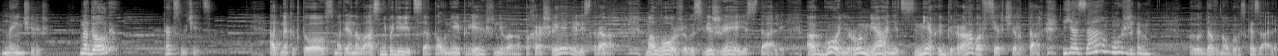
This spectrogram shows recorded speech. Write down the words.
Нынче лишь. Надолго? Как случится. Однако кто, смотря на вас, не подивится, полнее прежнего, похорошели страх, моложе вы, свежее стали, огонь, румянец, смех, игра во всех чертах. Я замужем. Э, давно бы вы сказали.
